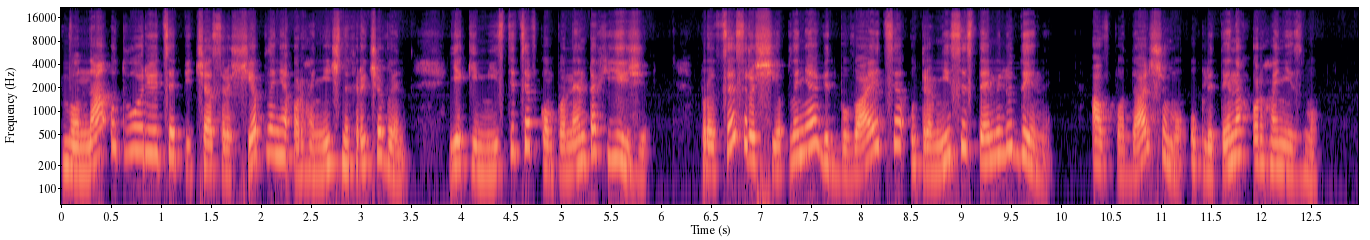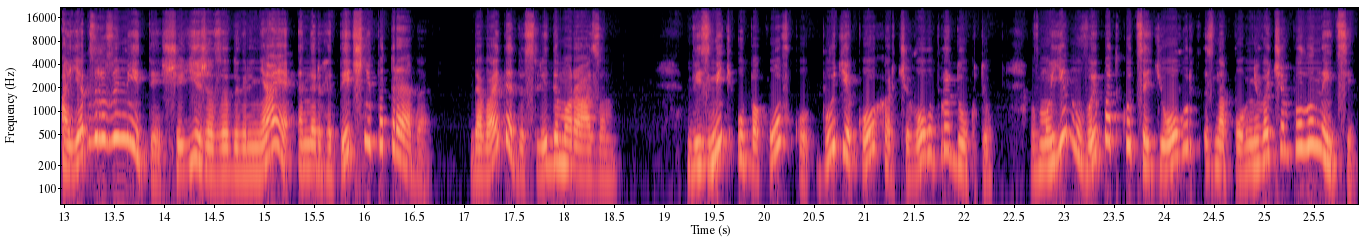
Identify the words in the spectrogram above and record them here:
Вона утворюється під час розщеплення органічних речовин, які містяться в компонентах їжі. Процес розщеплення відбувається у травній системі людини, а в подальшому у клітинах організму. А як зрозуміти, що їжа задовільняє енергетичні потреби? Давайте дослідимо разом. Візьміть упаковку будь-якого харчового продукту. В моєму випадку це йогурт з наповнювачем полуниці.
